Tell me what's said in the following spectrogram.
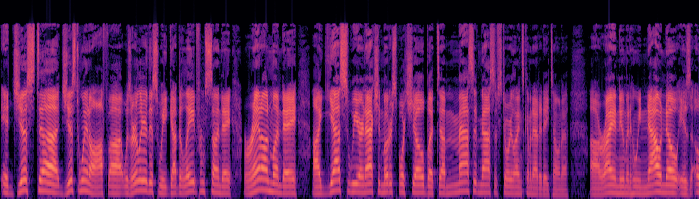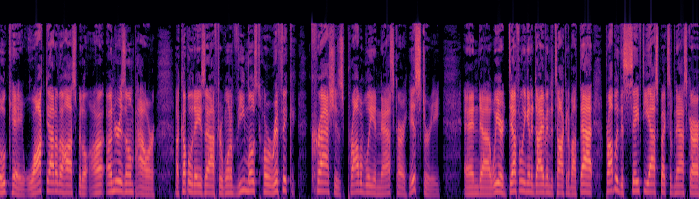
It just uh, just went off. Uh, it was earlier this week. Got delayed from Sunday. Ran on Monday. Uh, yes, we are an action motorsports show, but uh, massive, massive storylines coming out of Daytona. Uh, Ryan Newman, who we now know is okay, walked out of the hospital uh, under his own power a couple of days after one of the most horrific crashes probably in NASCAR history. And uh, we are definitely going to dive into talking about that. Probably the safety aspects of NASCAR.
